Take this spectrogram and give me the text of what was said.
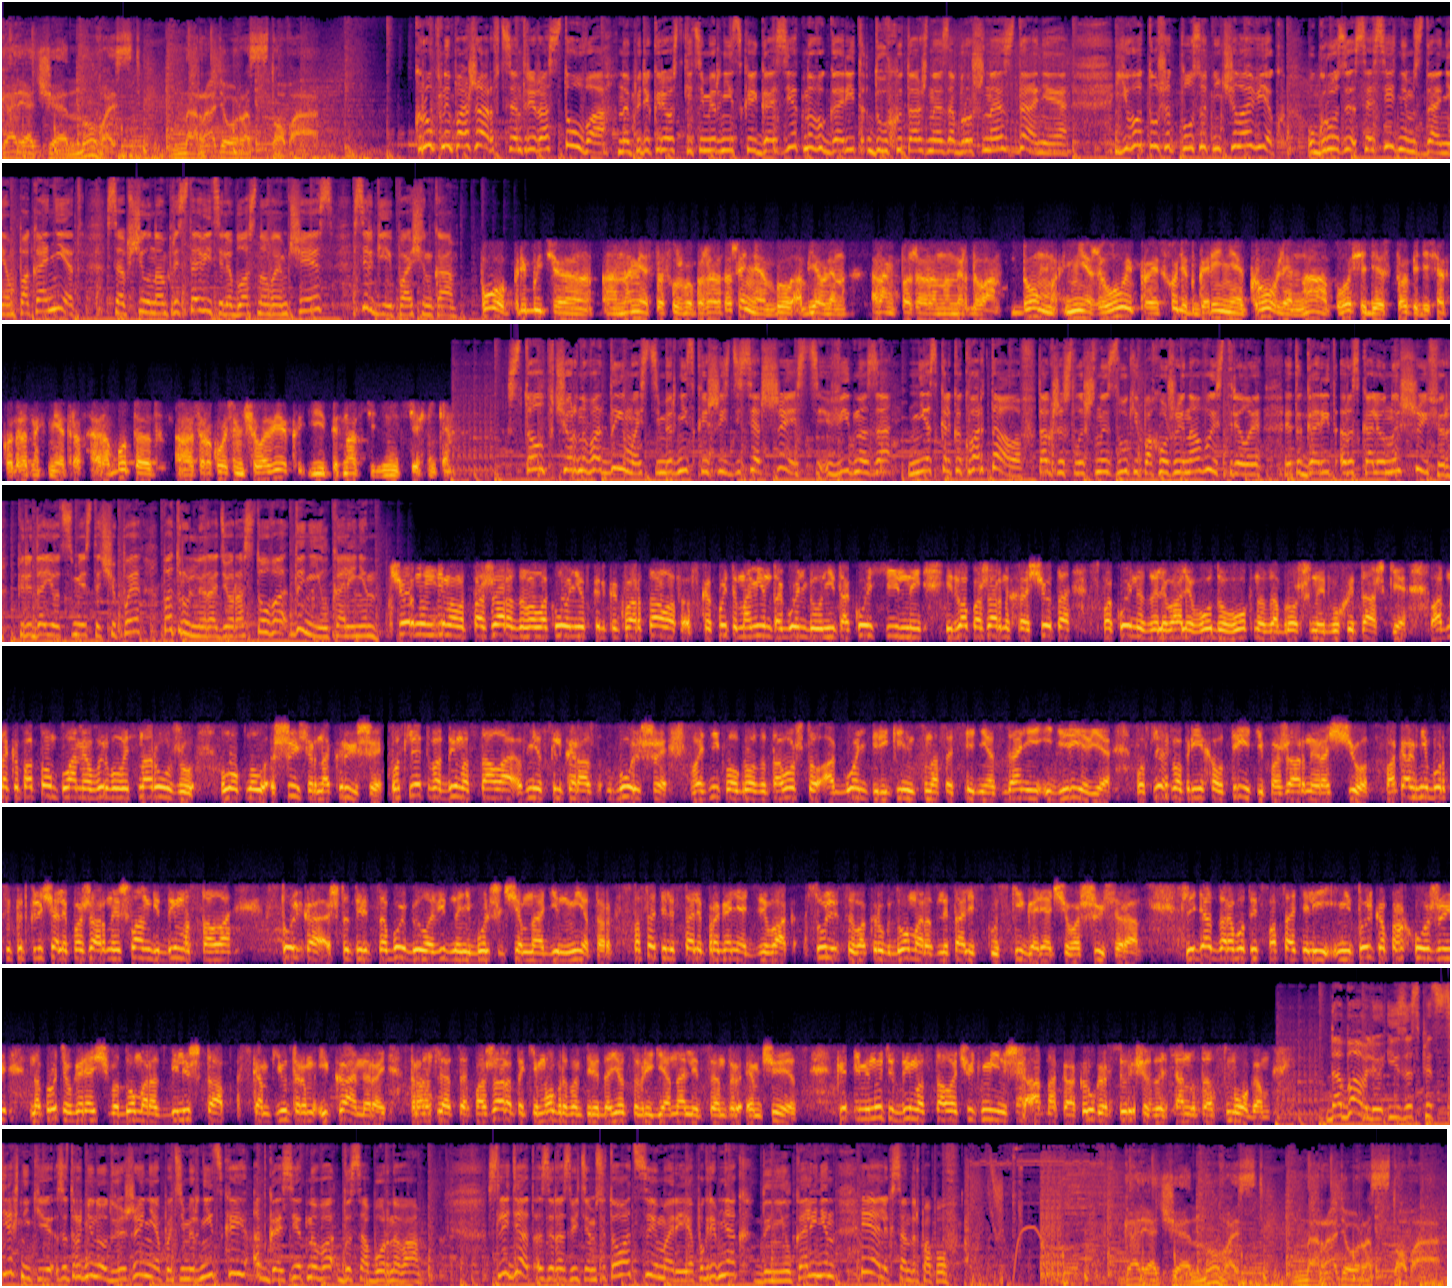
Горячая новость на радио Ростова. Крупный пожар в центре Ростова. На перекрестке Темирницкой и Газетного горит двухэтажное заброшенное здание. Его тушат полсотни человек. Угрозы соседним зданиям пока нет, сообщил нам представитель областного МЧС Сергей Пащенко. По прибытию э, на место службы пожаротушения был объявлен ранг пожара номер два. Дом нежилой, происходит горение кровли на площади 150 квадратных метров. Работают 48 э, человек и 15 единиц техники. Столб черного дыма с Темирницкой 66 видно за несколько кварталов. Также слышны звуки, похожие на выстрелы. Это горит раскаленный шифер, передает с места ЧП патрульный радио Ростова Даниил Калинин. Черным дымом от пожара заволокло несколько кварталов. В какой-то момент огонь был не такой сильный, и два пожарных расчета спокойно заливали воду в окна заброшенной двухэтажки. Однако потом пламя вырвалось наружу, лопнул шифер на крыше. После этого дыма стало в несколько раз больше. Возникла угроза того, что огонь перекинется на соседнее здание и деревья. После этого приехал третий пожарный расчет. Пока огнеборцы подключали пожарные шланги, дыма стало столько, что перед собой было видно не больше, чем на один метр. Спасатели стали прогонять зевак. С улицы вокруг дома разлетались куски горячего шифера. Следят за работой спасателей не только прохожие. Напротив горящего дома разбили штаб с компьютером и камерой. Трансляция пожара таким образом передается в региональный центр МЧС. К этой минуте дыма стало чуть меньше, однако округа все еще затянута смогом. Добавлю, из-за спецтехники затруднено движение по Темирницкой от Газетного до Соборного. Следят за развитием ситуации Мария Погребняк, Даниил Калинин и Александр Попов. Горячая новость на радио Ростова.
